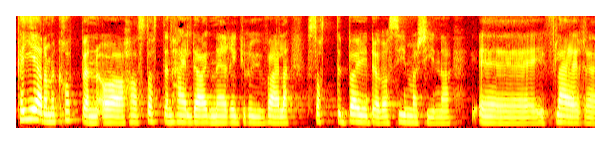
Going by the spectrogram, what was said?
hva gjør det med kroppen å ha stått en hel dag nede i gruva eller sittet bøyd over symaskiner eh, i flere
